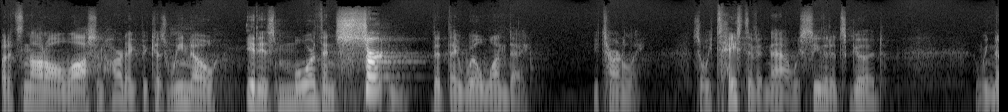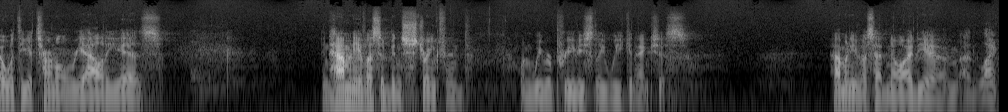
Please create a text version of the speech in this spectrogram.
But it's not all loss and heartache because we know it is more than certain that they will one day, eternally. So we taste of it now. We see that it's good. And we know what the eternal reality is. And how many of us have been strengthened when we were previously weak and anxious? How many of us had no idea? Like,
